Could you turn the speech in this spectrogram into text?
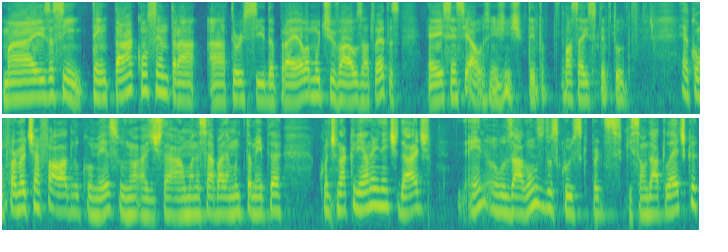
Mas, assim, tentar concentrar a torcida para ela motivar os atletas é essencial. Assim, a gente tenta passar isso o tempo todo. É, conforme eu tinha falado no começo, a gente tá, a Humanas trabalha muito também para continuar criando a identidade os alunos dos cursos que, que são da Atlética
